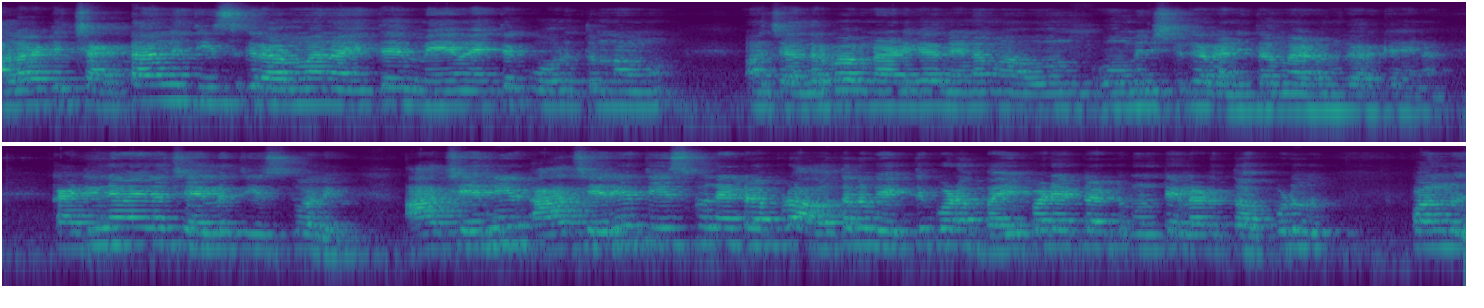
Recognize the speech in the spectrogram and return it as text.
అలాంటి చట్టాన్ని తీసుకురమ్మని అయితే మేమైతే కోరుతున్నాము. మా చంద్రబాబు నాయుడు గారినైనా మా హోమ్ హోమ్ మినిస్టర్ గారు అనిత మేడం గారికైనా కఠినమైన చర్యలు తీసుకోవాలి. ఆ చర్య ఆ చర్య తీసుకునేటప్పుడు అవతల వ్యక్తి కూడా భయపడేటట్టు ఉంటే ఇలాంటి తప్పుడు పనులు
